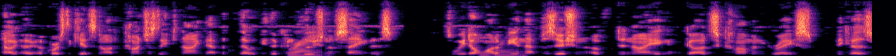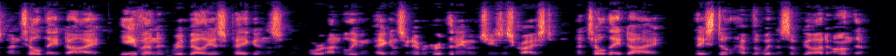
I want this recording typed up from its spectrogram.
now, of course, the kid's not consciously denying that, but that would be the conclusion right. of saying this. So we don't want right. to be in that position of denying God's common grace, because until they die, even rebellious pagans or unbelieving pagans who never heard the name of Jesus Christ, until they die, they still have the witness of God on them.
